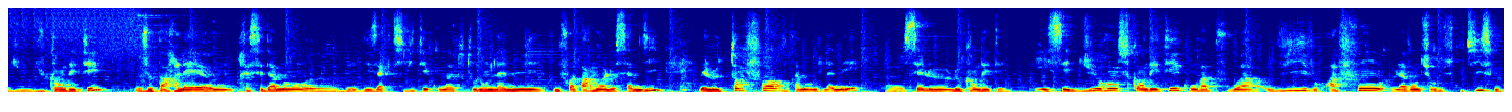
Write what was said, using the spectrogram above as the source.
du, camp d'été, je parlais précédemment des, activités qu'on a tout au long de la nuit, une fois par mois le samedi, mais le temps fort vraiment de l'année, c'est le, le, camp d'été. Et c'est durant ce camp d'été qu'on va pouvoir vivre à fond l'aventure du scoutisme,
